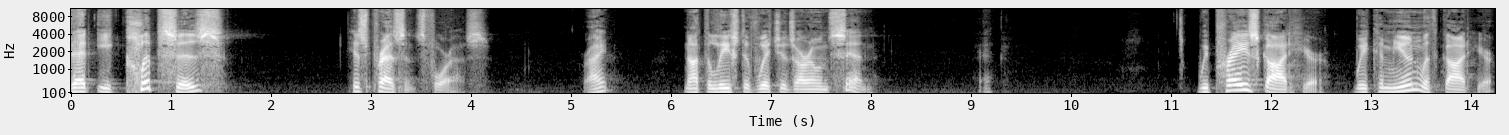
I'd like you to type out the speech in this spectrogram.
that eclipses His presence for us, right? Not the least of which is our own sin. Okay? We praise God here. We commune with God here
